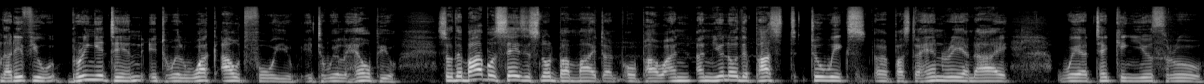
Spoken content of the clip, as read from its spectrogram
that if you bring it in, it will work out for you. It will help you. So the Bible says it's not by might or power. And, and you know, the past two weeks, uh, Pastor Henry and I were taking you through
